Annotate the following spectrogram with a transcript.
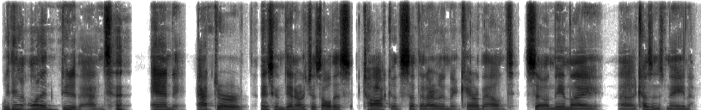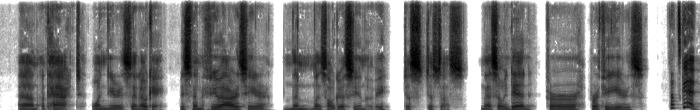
we didn't want to do that. and after Thanksgiving dinner, it was just all this talk of stuff that I really didn't care about. So me and my uh, cousins made um, a pact one year. Said, okay, we spend a few hours here, then let's all go see a movie. Just just us. And that's what we did for for a few years. That's good.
